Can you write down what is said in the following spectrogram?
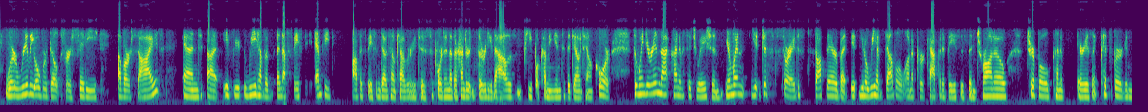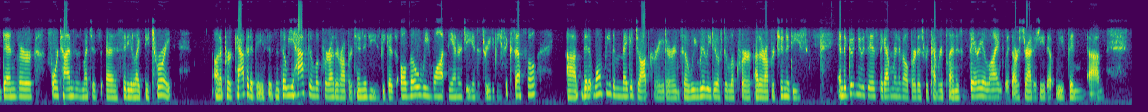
We're really overbuilt for a city of our size. And uh, if you, we have a, enough space, empty office space in downtown Calgary to support another 130,000 people coming into the downtown core. So when you're in that kind of situation, you know, when you just, sorry, I just stopped there, but it, you know, we have double on a per capita basis than Toronto, triple kind of areas like Pittsburgh and Denver, four times as much as a city like Detroit on a per capita basis. And so we have to look for other opportunities because although we want the energy industry to be successful, uh, that it won't be the mega job creator. And so we really do have to look for other opportunities. And the good news is the government of Alberta's recovery plan is very aligned with our strategy that we've been um,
